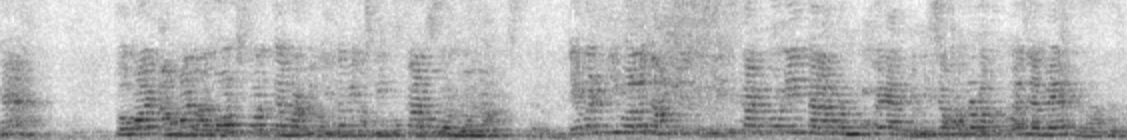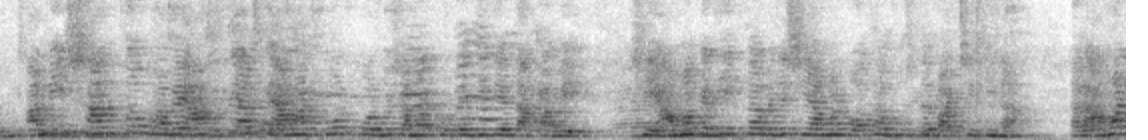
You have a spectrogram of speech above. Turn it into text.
হ্যাঁ। তোমার আমার চিৎকার এবার কি বলো আমি চিৎকার করি, তাহলে আমার মুখের অ্যাক্টিভিটি অন্যরকম হয়ে যাবে। আমি শান্তভাবে আস্তে আস্তে আমার ঠোঁট পড়বে, সে আমার ঠোঁটের দিকে তাকাবে। সে আমাকে দেখতে হবে যে সে আমার কথা বুঝতে পারছে কিনা। তাহলে আমার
